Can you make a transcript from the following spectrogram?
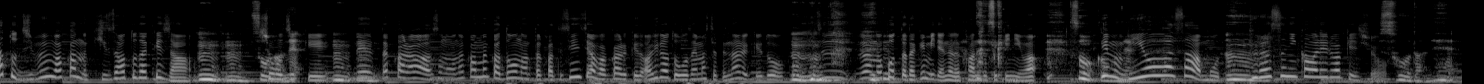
あと自分わかんの傷跡だけじゃん、うんうん正直、うんうん。でだからそのお腹の中どうなったかって先生はわかるけどありがとうございましたってなるけど、こううん。うん傷が残っただけみたいになる感じ的には。そうかも、ね、でも美容はさもううん。プラスに変われるわけでしょ、そうだね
